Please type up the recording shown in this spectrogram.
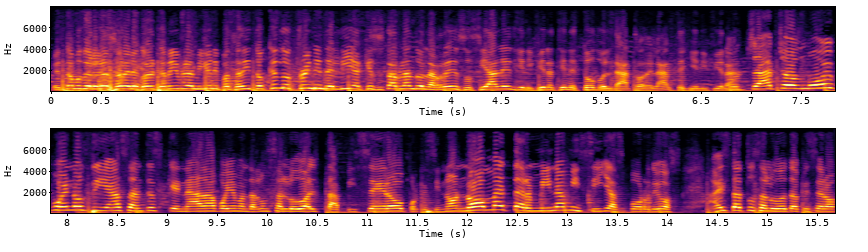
Estamos de regreso al aire con el terrible millón y pasadito. ¿Qué es lo trending del día? ¿Qué se está hablando en las redes sociales? Jennifer tiene todo el dato. Adelante, Jennifer. Muchachos, muy buenos días. Antes que nada, voy a mandarle un saludo al tapicero, porque si no, no me termina mis sillas, por Dios. Ahí está tu saludo, tapicero.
